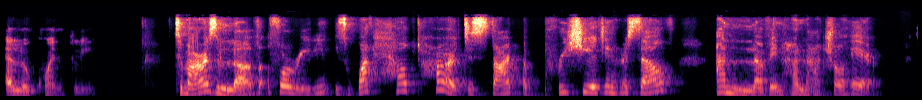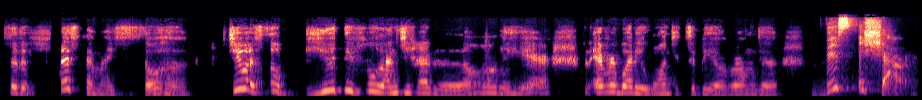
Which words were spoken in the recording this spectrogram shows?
eloquently. Tamara's love for reading is what helped her to start appreciating herself and loving her natural hair. So the first time I saw her, she was so beautiful and she had long hair, and everybody wanted to be around her. This is Sharon.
